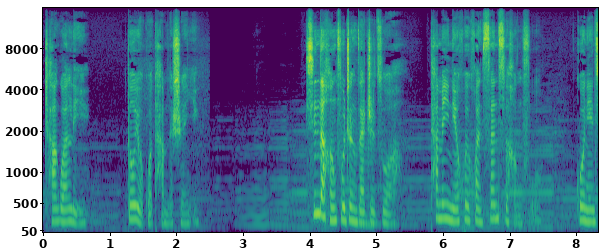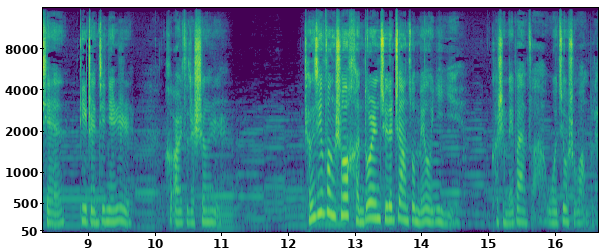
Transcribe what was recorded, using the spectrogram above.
茶馆里，都有过他们的身影。新的横幅正在制作，他们一年会换三次横幅：过年前、地震纪念日和儿子的生日。程新凤说：“很多人觉得这样做没有意义。”可是没办法，我就是忘不了，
